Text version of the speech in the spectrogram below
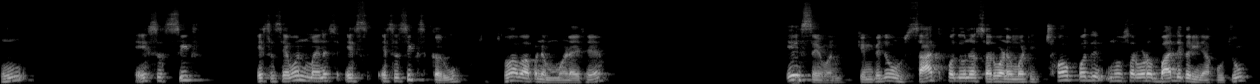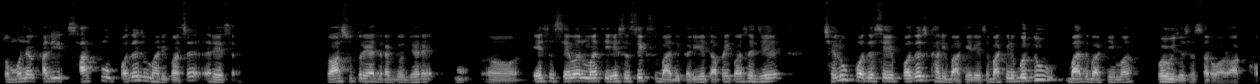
હું S six, S seven minus S S six કરું જવાબ આપણને મળે છે એ સેવન. કેમ કે જો હું સાત પદોના સરવાળામાંથી છ પદનો સરવાળો બાદ કરી નાખું છું, તો મને ખાલી સાતમું પદ જ મારી પાસે રહેશે. તો આ સૂત્ર યાદ રાખજો, જ્યારે એસ સેવનમાંથી એસ સિક્સ બાદ કરીએ, તો આપણી પાસે જે છેલ્લું પદ છે, એ પદ જ ખાલી બાકી રહેશે. બાકીનું બધું બાદ બાકીમાં વયું જશે સરવાળો આખો.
